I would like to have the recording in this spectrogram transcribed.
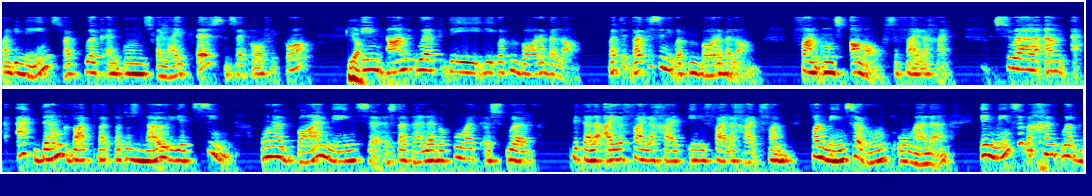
van die mens wat ook in ons beleid is in Suid-Afrika ja. en dan ook die die openbare belang. Wat wat is in die openbare belang van ons almal se veiligheid? So um, ek dink wat wat wat ons nou reeds sien onder baie mense is dat hulle bekommerd is oor weet hulle eie veiligheid en die veiligheid van van mense rondom hulle en mense begin ook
